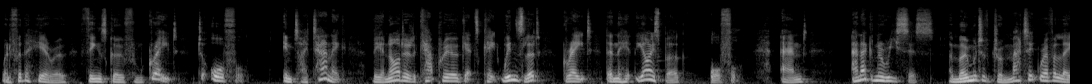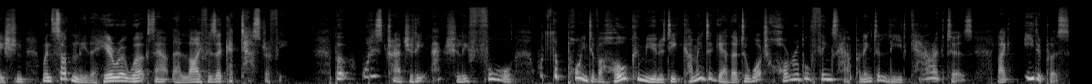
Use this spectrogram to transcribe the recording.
when for the hero things go from great to awful. In Titanic, Leonardo DiCaprio gets Kate Winslet, great, then they hit the iceberg, awful. And anagnorisis, a moment of dramatic revelation when suddenly the hero works out their life is a catastrophe. But what is tragedy actually for? What's the point of a whole community coming together to watch horrible things happening to lead characters, like Oedipus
